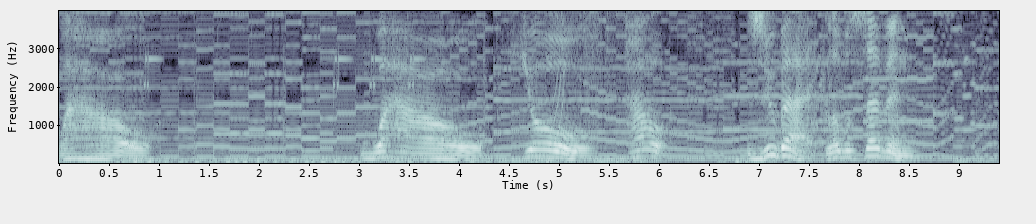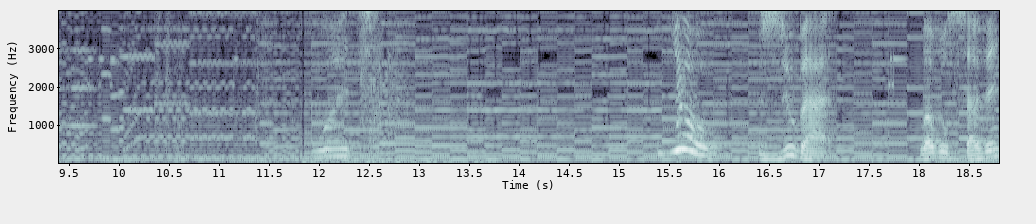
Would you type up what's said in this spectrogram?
Wow. Wow. Yo. How? Zubat, level 7. What? Yo. Zubat, level 7?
